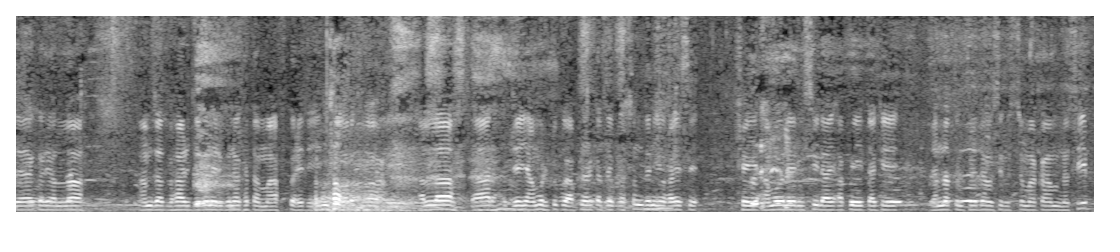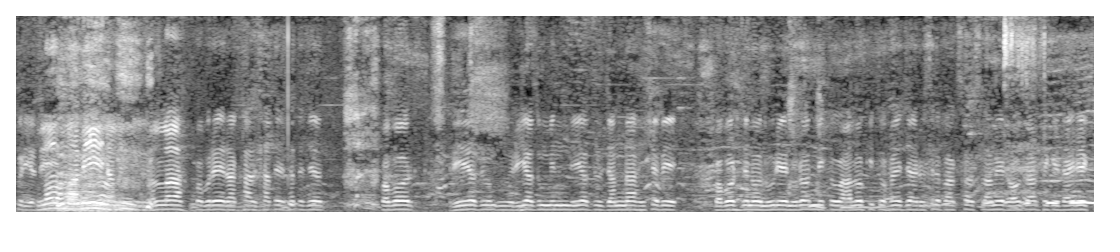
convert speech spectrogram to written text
দয়া করে আল্লাহ আমজাদ ভাইয়ের জীবনের গুণাখাতা মাফ করে দিন আল্লাহ তার যে আমলটুকু আপনার কাছে পছন্দনীয় হয়েছে সেই আমলের উসিলায় আপনি তাকে জান্নাতুল ফেরদাউসের উচ্চ মাকাম নসিব করিয়া করিয়াছেন আল্লাহ কবরে রাখার সাথে সাথে যে কবর রিয়াজুম রিয়াজুম মিন রিয়াজুল জান্নাহ হিসেবে কবর যেন নূরে নূরান্বিত আলোকিত হয়ে যায় রসুল পাক ইসলামের রওজার থেকে ডাইরেক্ট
